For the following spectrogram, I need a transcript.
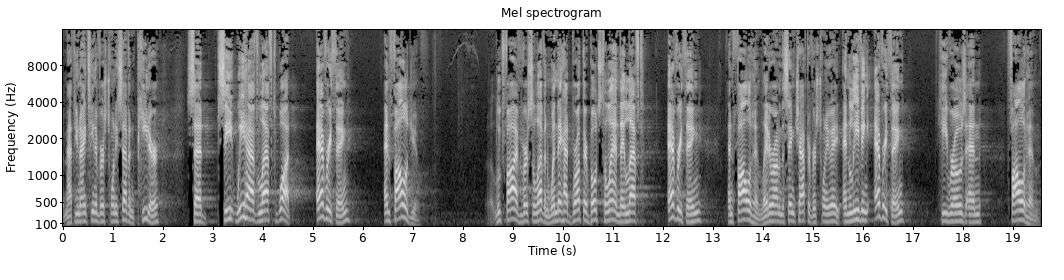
Matthew 19 and verse 27, Peter said, See, we have left what? Everything and followed you. Uh, Luke 5, verse 11, when they had brought their boats to land, they left everything and followed him. Later on in the same chapter, verse 28, and leaving everything, he rose and followed him.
